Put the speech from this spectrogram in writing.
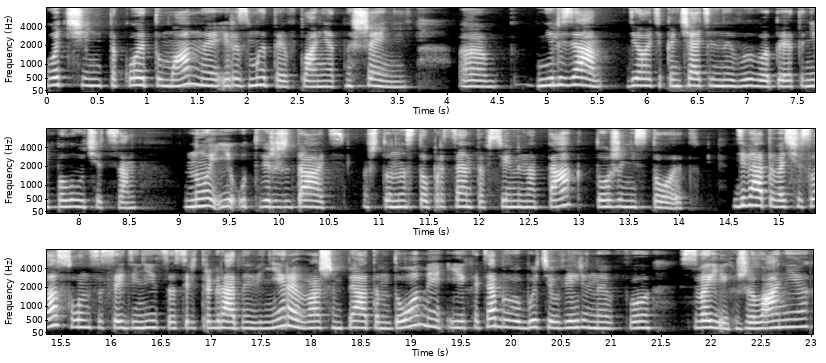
очень такое туманное и размытое в плане отношений. Э, нельзя делать окончательные выводы, это не получится. Но и утверждать, что на 100% все именно так, тоже не стоит. 9 числа Солнце соединится с ретроградной Венерой в вашем пятом доме, и хотя бы вы будете уверены в своих желаниях.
